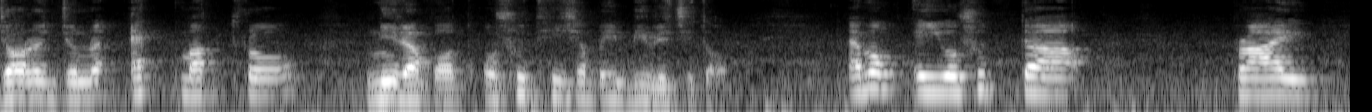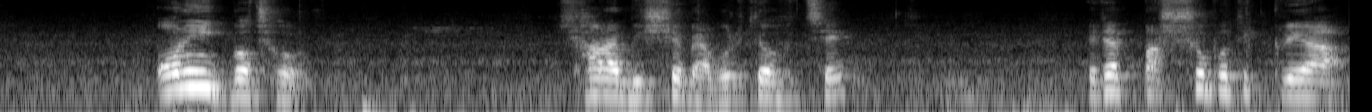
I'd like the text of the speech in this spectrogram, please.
জ্বরের জন্য একমাত্র নিরাপদ ওষুধ হিসাবে বিবেচিত। এবং এই ওষুধটা প্রায় অনেক বছর সারা বিশ্বে ব্যবহৃত হচ্ছে। এটার পার্শ্ব প্রতিক্রিয়া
